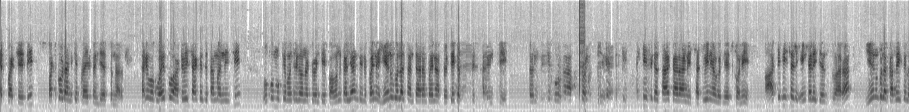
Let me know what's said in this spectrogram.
ఏర్పాటు చేసి పట్టుకోవడానికి ప్రయత్నం చేస్తున్నారు. కానీ ఒకవైపు అటవీ శాఖకు సంబంధించి ఉప ముఖ్యమంత్రిగా ఉన్నటువంటి పవన్ కళ్యాణ్ దీనిపైన ఏనుగుల సంచారం పైన ప్రత్యేక దృష్టి సారించి సాంకేతిక సహకారాన్ని సద్వినియోగం చేసుకొని ఆర్టిఫిషియల్ ఇంటెలిజెన్స్ ద్వారా ఏనుగుల కదలికల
